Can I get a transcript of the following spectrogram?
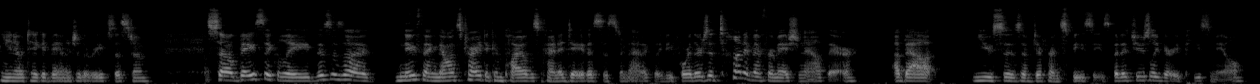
you know, take advantage of the reef system. So basically, this is a new thing. No one's tried to compile this kind of data systematically before. There's a ton of information out there about uses of different species, but it's usually very piecemeal.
